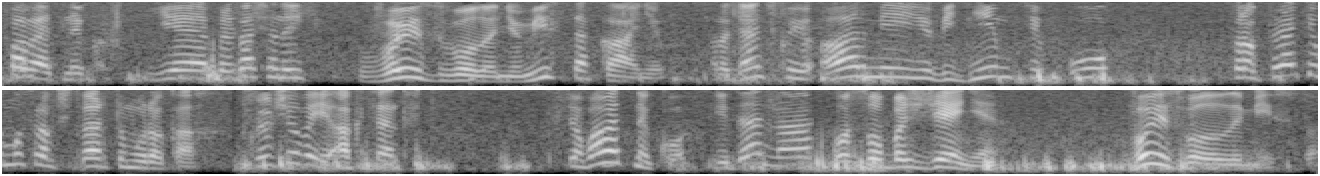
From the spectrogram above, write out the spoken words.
пам'ятник є призначений визволенню міста Канів радянською армією від німців у 43-44 роках. Ключовий акцент в цьому пам'ятнику йде на освобождення. Визволили місто.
